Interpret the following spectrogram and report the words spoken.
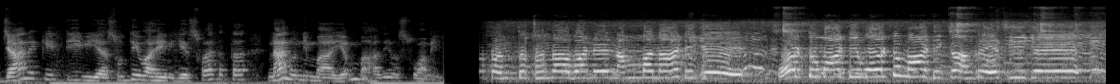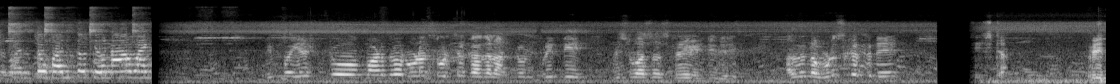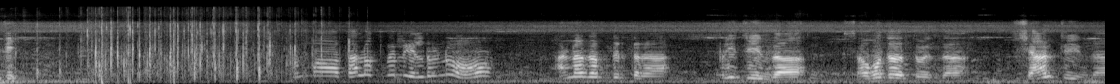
ಜಾನಕಿ ಟಿವಿಯ ಸುದ್ದಿವಾಹಿನಿಗೆ ಸ್ವಾಗತ. ನಾನು ನಿಮ್ಮ ಎಂ. ಮಹಾದೇವ ಸ್ವಾಮಿ ಬಂತು ಚುನಾವಣೆ ನಮ್ಮ ನಾಡಿಗೆ. ಓಟು ಮಾಡಿ ಓಟು ಮಾಡಿ ಕಾಂಗ್ರೆಸ್ಸಿಗೆ. ಬಂತು ಬಂತು ಚುನಾವಣೆ. ನಿಮ್ಮ ಎಷ್ಟು ಮಾಡಿದ್ರು ಋಣ ತೋರ್ಸಕ್ಕಾಗಲ್ಲ ಅಷ್ಟೊಂದು ಪ್ರೀತಿ ವಿಶ್ವಾಸ ಸ್ನೇಹ ಇಟ್ಟಿದ್ದೀರಿ. ಅದನ್ನ ಉಳಿಸ್ಕೊತೀನಿ ಇಷ್ಟ ಪ್ರೀತಿ. ನಮ್ಮ ತಾಲೂಕಿನಲ್ಲಿ ಎಲ್ರೂ ಅಣ್ಣದಂತಿರ್ತಾರ ಪ್ರೀತಿಯಿಂದ, ಸಹೋದರತ್ವದಿಂದ, ಶಾಂತಿಯಿಂದ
